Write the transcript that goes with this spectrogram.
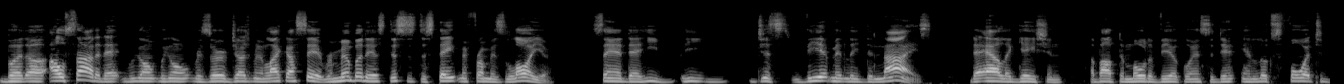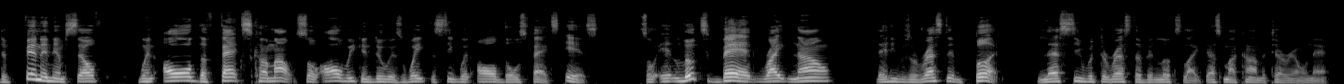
But uh, outside of that, we're gonna we're gonna reserve judgment. And like I said, remember this. This is the statement from his lawyer saying that he he just vehemently denies the allegation about the motor vehicle incident and looks forward to defending himself when all the facts come out. So all we can do is wait to see what all those facts is. So it looks bad right now that he was arrested, but let's see what the rest of it looks like. That's my commentary on that.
